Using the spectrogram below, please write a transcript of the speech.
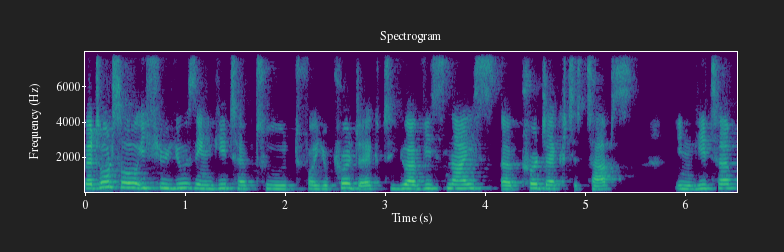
But also, if you're using GitHub to, for your project, you have these nice uh, project tabs in GitHub,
